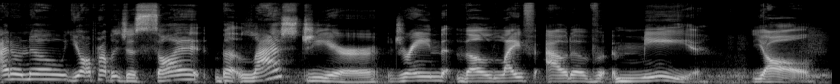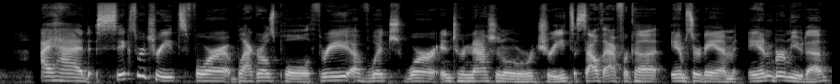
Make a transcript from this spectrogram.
I don't know. Y'all probably just saw it. But last year drained the life out of me, y'all. I had six retreats for Black Girls Pole, three of which were international retreats South Africa, Amsterdam, and Bermuda.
